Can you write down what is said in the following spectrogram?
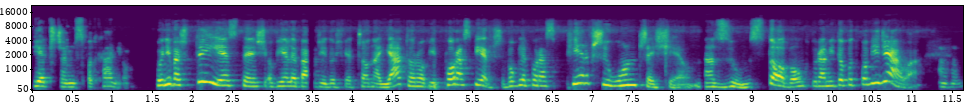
pierwszym spotkaniu. Ponieważ ty jesteś o wiele bardziej doświadczona, ja to robię po raz pierwszy. W ogóle po raz pierwszy łączę się na Zoom z tobą, która mi to podpowiedziała. Mhm.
